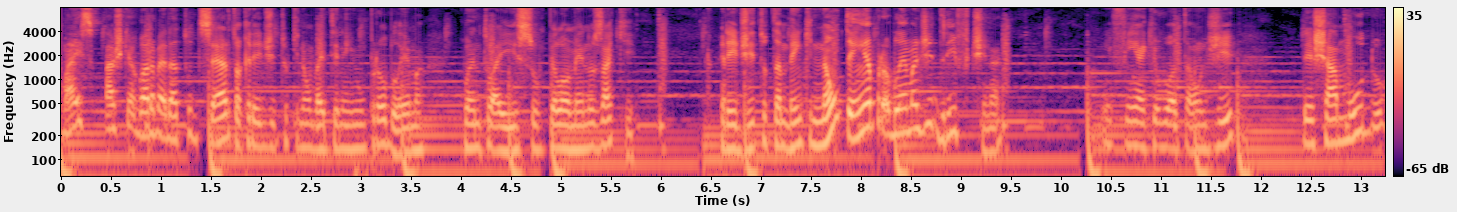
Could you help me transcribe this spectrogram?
mas acho que agora vai dar tudo certo, acredito que não vai ter nenhum problema quanto a isso, pelo menos aqui. Acredito também que não tenha problema de drift, né? Enfim, aqui o botão de deixar mudo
